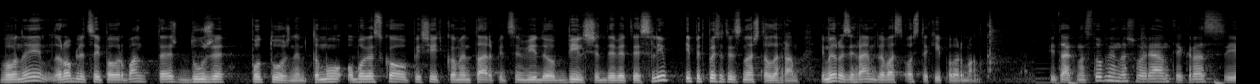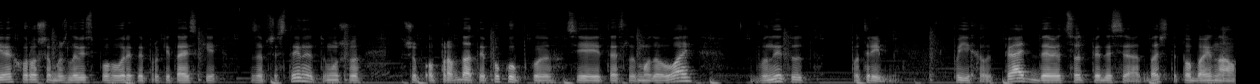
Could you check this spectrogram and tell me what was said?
вони роблять цей павербанк теж дуже потужним. Тому обов'язково пишіть коментар під цим відео більше 9 слів і підписуйтесь на наш телеграм. І ми розіграємо для вас ось такий павербанк. І так, наступний наш варіант якраз є хороша можливість поговорити про китайські запчастини, тому що, щоб оправдати покупку цієї Tesla Model Y, вони тут потрібні. Поїхали 5950, бачите, по now.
